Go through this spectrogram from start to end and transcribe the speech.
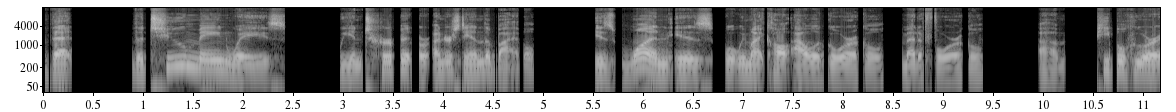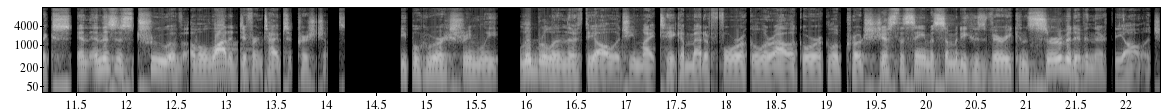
that the two main ways we interpret or understand the Bible is one is what we might call allegorical, metaphorical. Um, people who are, ex- and, and this is true of, of a lot of different types of Christians. People who are extremely liberal in their theology might take a metaphorical or allegorical approach, just the same as somebody who's very conservative in their theology.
